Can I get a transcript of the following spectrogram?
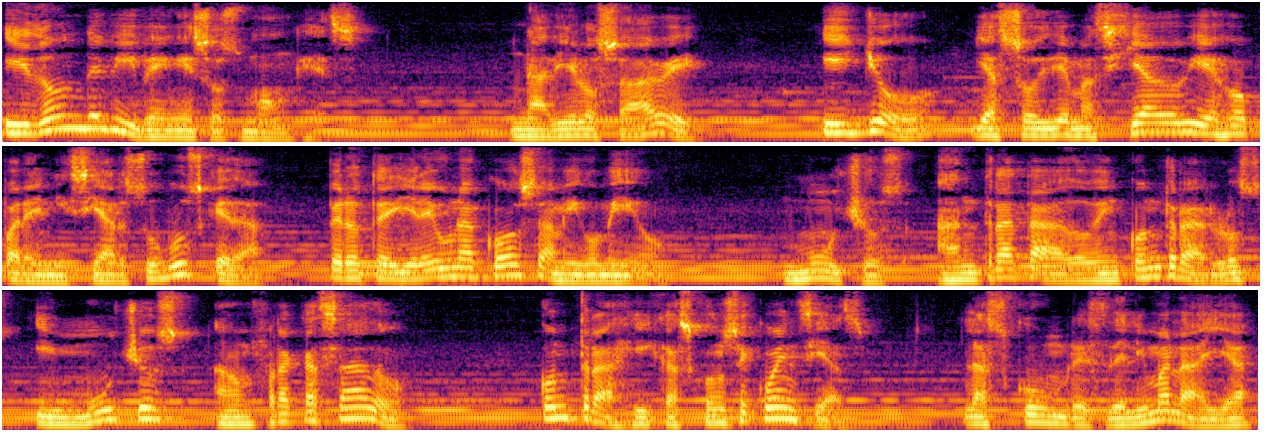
¿Y dónde viven esos monjes? Nadie lo sabe. Y yo ya soy demasiado viejo para iniciar su búsqueda. Pero te diré una cosa, amigo mío. Muchos han tratado de encontrarlos y muchos han fracasado, con trágicas consecuencias. Las cumbres del Himalaya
